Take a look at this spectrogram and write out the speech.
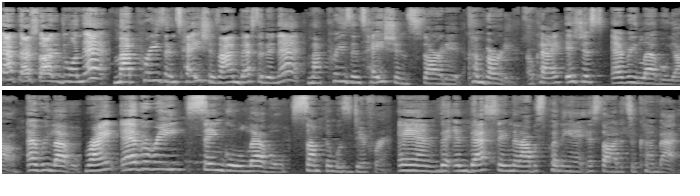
after I started doing that, my presentations, I invested in that, my presentations started converting. Okay. It's just every level, y'all. Every level, right? Every single level, something was different. And the investing that I was putting in, it started to come back.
